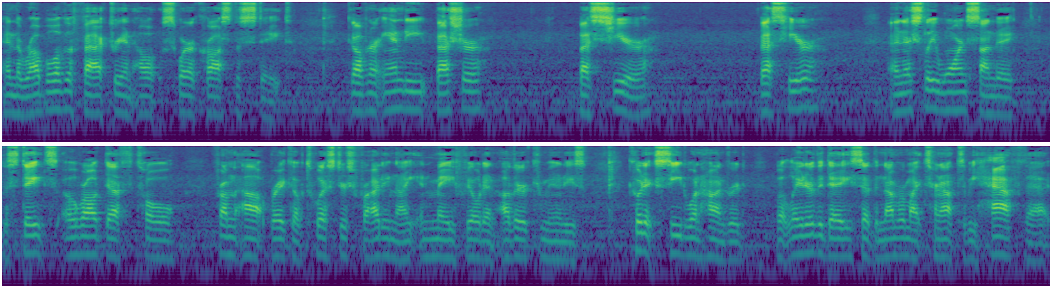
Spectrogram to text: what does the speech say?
in the rubble of the factory and elsewhere across the state. Governor Andy Beshear, Beshear, Beshear initially warned Sunday the state's overall death toll from the outbreak of Twisters Friday night in Mayfield and other communities could exceed 100, but later the day he said the number might turn out to be half that,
